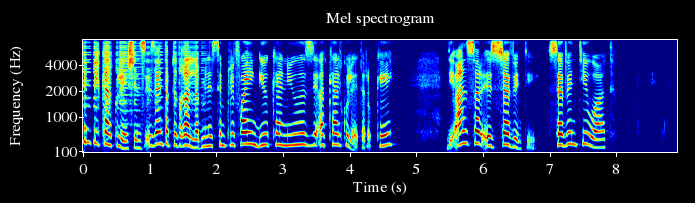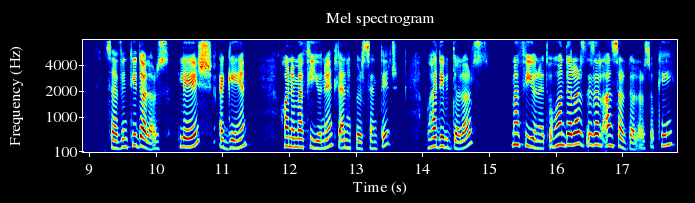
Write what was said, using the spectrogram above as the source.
simple calculations إذا أنت بتتغلب من simplifying you can use a calculator okay the answer is 70 70 what 70 دولار ليش؟ Again هون ما في يونت لأنها percentage. وهذه بالدولارز ما في يونت وهون دولارز إذا الأنسر دولارز أوكي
